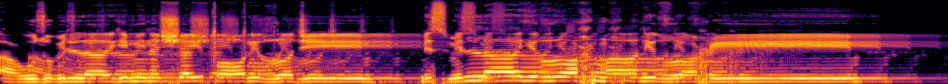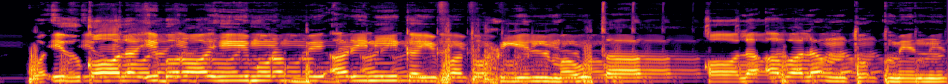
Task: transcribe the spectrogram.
أعوذ بالله من الشيطان الرجيم. بسم الله الرحمن الرحيم. وإذ قال إبراهيم رب أرني كيف تحيي الموتى؟ قال أولم تؤمن؟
